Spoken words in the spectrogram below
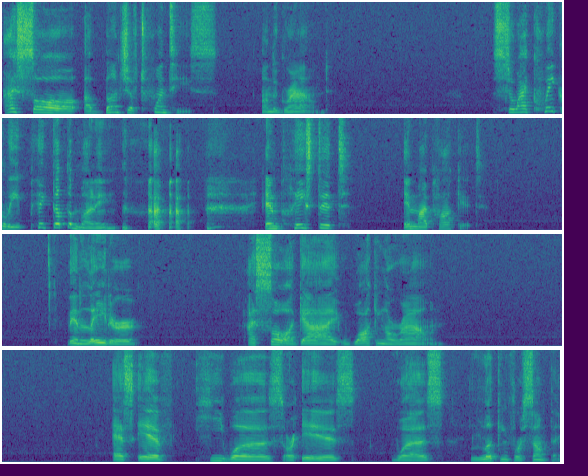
I saw a bunch of 20s on the ground. So I quickly picked up the money and placed it in my pocket. Then later, I saw a guy walking around as if he was or is was looking for something.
